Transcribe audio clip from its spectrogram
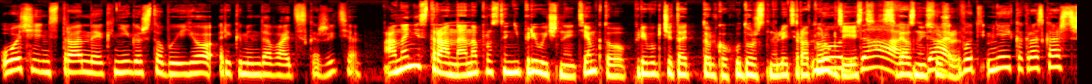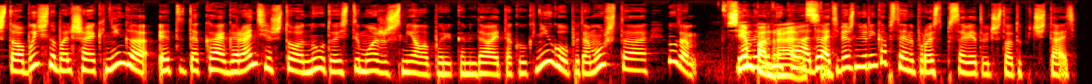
очень странная книга, чтобы ее рекомендовать, скажите. Она не странная, она просто непривычная тем, кто привык читать только художественную литературу, Ну где есть да, связанный да. сюжет. Вот мне как раз кажется, что обычно большая книга — это такая гарантия, что, ну, то есть ты можешь смело порекомендовать такую книгу, потому что, ну, там, Всем наверняка- понравится. Да, тебя же наверняка постоянно просят посоветовать что-то почитать.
